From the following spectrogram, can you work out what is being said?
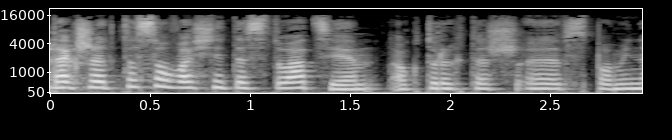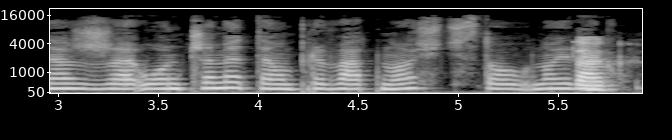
także to są właśnie te sytuacje, o których też e, wspominasz, że łączymy tę prywatność z tą no jednak tak.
